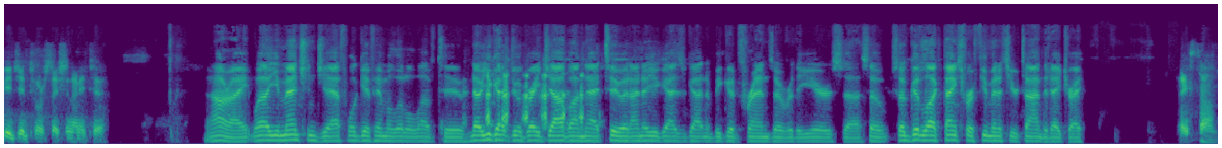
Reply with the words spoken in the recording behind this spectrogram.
PGA Tour Station 92. All right. Well, you mentioned Jeff. We'll give him a little love too. No, you guys do a great job on that too, and I know you guys have gotten to be good friends over the years. Uh, so, so good luck. Thanks for a few minutes of your time today, Trey. Thanks, Tom.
